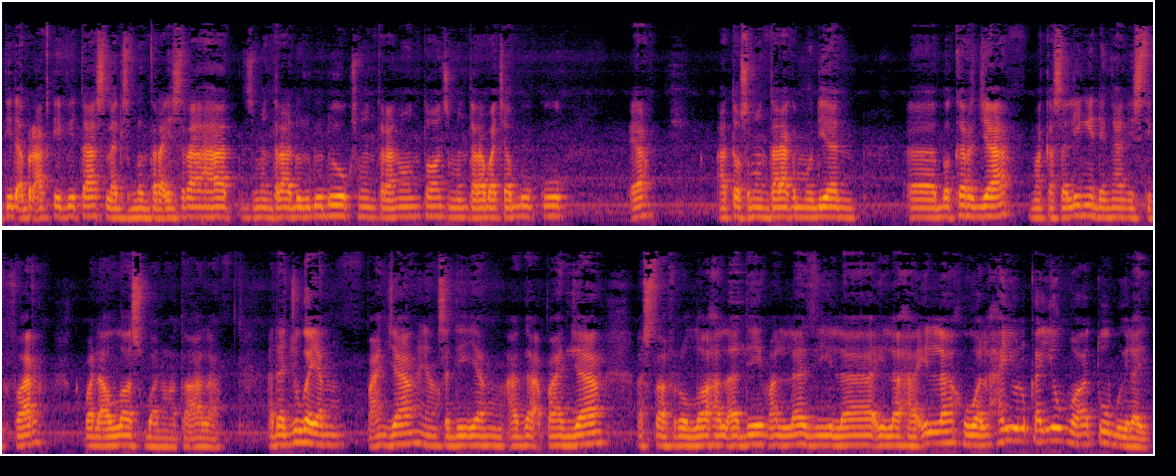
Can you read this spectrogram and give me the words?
tidak beraktivitas lagi sementara istirahat, sementara duduk-duduk, sementara nonton, sementara baca buku, ya, atau sementara kemudian e, bekerja maka selingi dengan istighfar kepada Allah Subhanahu wa taala. Ada juga yang panjang, yang sedih yang agak panjang. Astaghfirullahaladzim allazi la ilaha illa huwal hayyul qayyum wa atubu ilaih.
